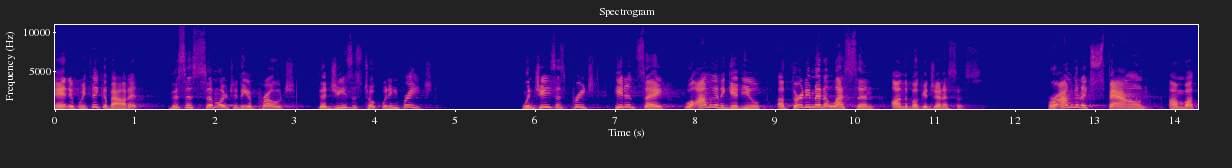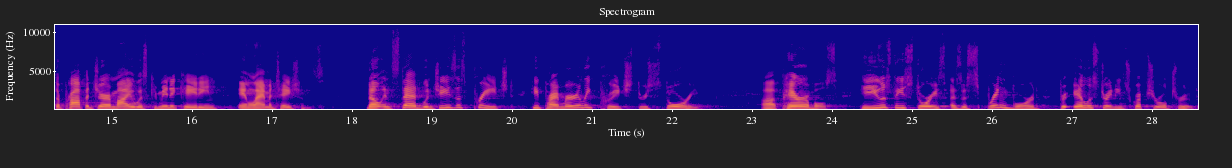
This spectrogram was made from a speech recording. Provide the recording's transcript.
And if we think about it, this is similar to the approach that Jesus took when he preached. When Jesus preached, he didn't say, Well, I'm going to give you a 30 minute lesson on the book of Genesis, or I'm going to expound on what the prophet Jeremiah was communicating in Lamentations. No, instead, when Jesus preached, he primarily preached through story, uh, parables. He used these stories as a springboard for illustrating scriptural truth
